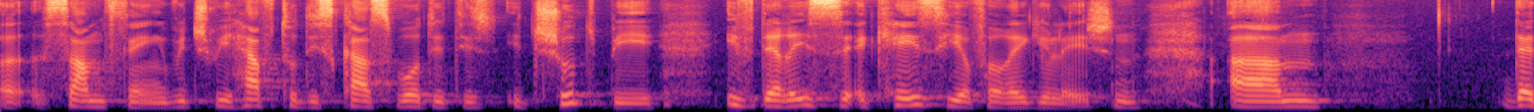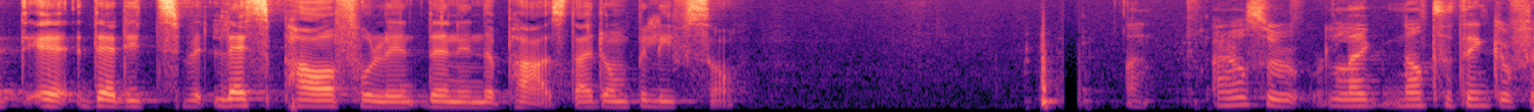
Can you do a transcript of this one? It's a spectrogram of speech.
uh, something, which we have to discuss what it is, it should be, if there is a case here for regulation, um, that uh, that it's less powerful in, than in the past. I don't believe so. I also like not to think of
